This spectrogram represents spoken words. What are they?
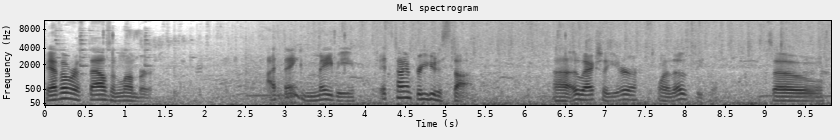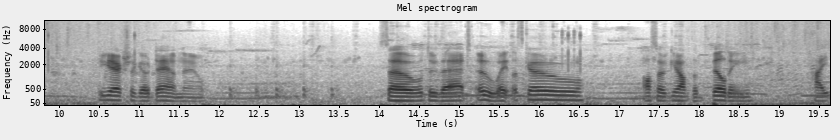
We have over a thousand lumber. I think maybe it's time for you to stop. Uh, oh, actually, you're one of those people. So, you actually go down now. So, we'll do that. Oh, wait, let's go... Also, get off the building height.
